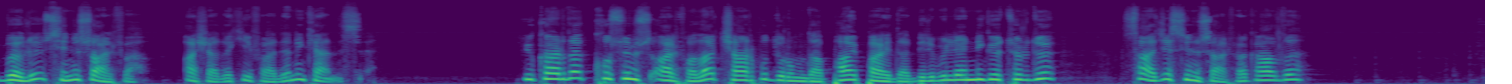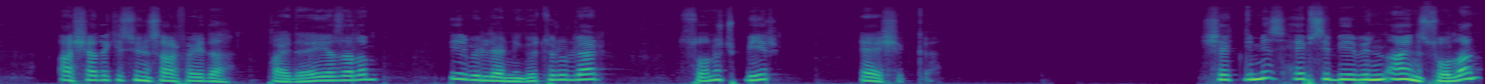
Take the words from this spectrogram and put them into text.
Bölü sinüs alfa. Aşağıdaki ifadenin kendisi. Yukarıda kosinüs alfalar çarpı durumda pay payda birbirlerini götürdü. Sadece sinüs alfa kaldı. Aşağıdaki sinüs alfayı da paydaya yazalım. Birbirlerini götürürler. Sonuç 1. E şıkkı. Şeklimiz hepsi birbirinin aynısı olan,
